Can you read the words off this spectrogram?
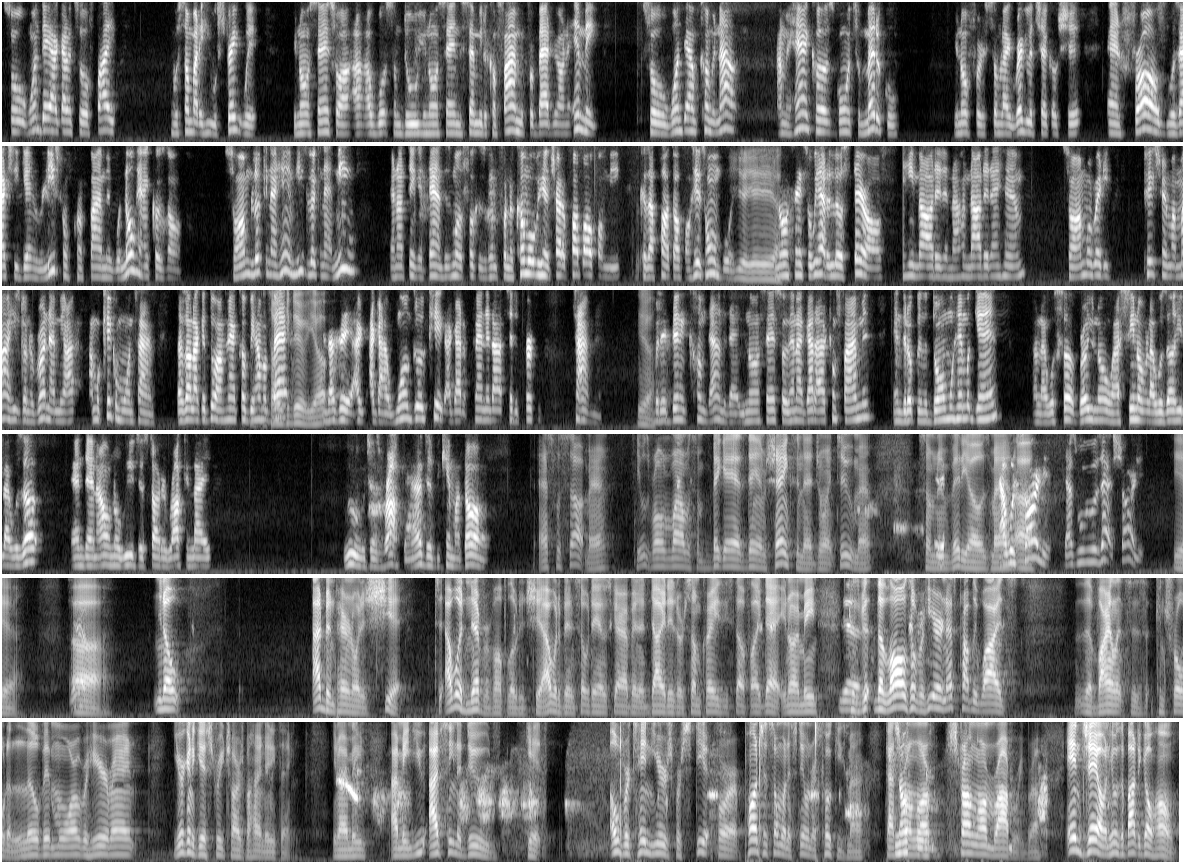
So one day I got into a fight with somebody he was straight with, you know what I'm saying? So I, I, I whooped some dude, you know what I'm saying, to send me to confinement for battery on an inmate. So one day I'm coming out, I'm in handcuffs going to medical, you know, for some like regular checkup shit. And Frog was actually getting released from confinement with no handcuffs on. So I'm looking at him, he's looking at me, and I'm thinking, damn, this motherfucker's gonna come over here and try to pop off on me because I popped off on his homeboy. Yeah, yeah, yeah. You know what I'm saying? So we had a little stare off. He nodded and I nodded at him. So I'm already picturing in my mind he's gonna run at me. I, am gonna kick him one time. That's all I can do. I'm handcuffed behind That's my all back. you can do, yo. And that's it. I, I got one good kick. I got to plan it out to the perfect timing. Yeah. But it didn't come down to that. You know what I'm saying? So then I got out of confinement, ended up in the dorm with him again. I'm like, what's up, bro? You know, I seen him like, what's up? He like, what's up? And then I don't know, we just started rocking like we were just rocking. I just became my dog. That's what's up, man. He was rolling around with some big ass damn shanks in that joint too, man. Some of them videos, man. That was uh, Charlotte. That's where we was at, Charlotte. Yeah. Yeah. Uh, you know, I'd been paranoid as shit. I would never have uploaded shit. I would have been so damn scared I've been indicted or some crazy stuff like that. You know what I mean? Because Yeah. the laws over here, and that's probably why it's the violence is controlled a little bit more over here, man. You're gonna get a street charge behind anything. You know what I mean? I mean, you. I've seen a dude get over ten years for steal for punching someone and stealing their cookies, man. Got No. strong arm, strong arm robbery, bro. In jail, and he was about to go home.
